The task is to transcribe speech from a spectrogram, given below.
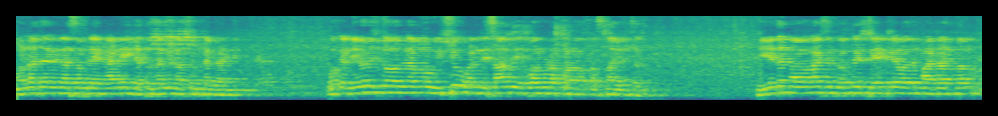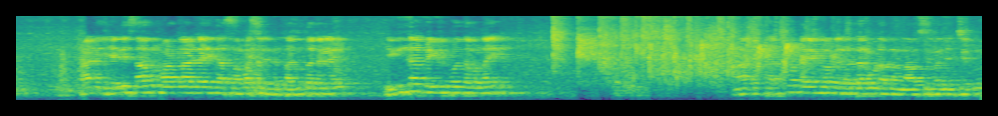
మొన్న జరిగిన అసెంబ్లీ కానీ గత జరిగిన అసెంబ్లీ కానీ. ఒక నియోజకవర్గం ఇష్యూ అన్ని సార్లు ఎవరు కూడా ప్రస్తావించరు. ఏదైనా అవకాశం దొరికితే స్టేట్ లెవెల్ మాట్లాడతాం. కానీ ఎన్నిసార్లు మాట్లాడినా ఇంకా సమస్యలు ఇంకా తగ్గుతలేవు ఇంకా మిగిలిపోతూ ఉన్నాయి. నాకు తక్కువ టైంలో దగ్గర కూడా నన్ను ఆశీర్వదించారు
